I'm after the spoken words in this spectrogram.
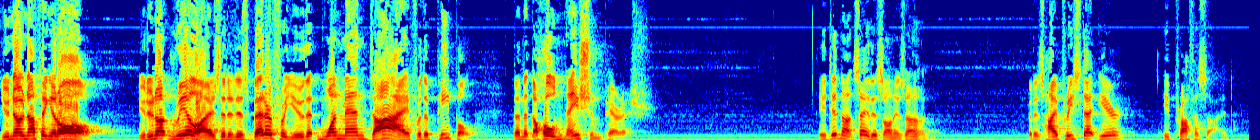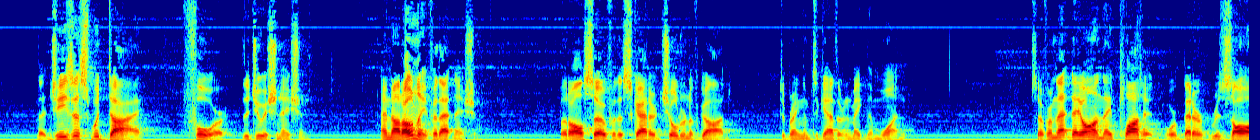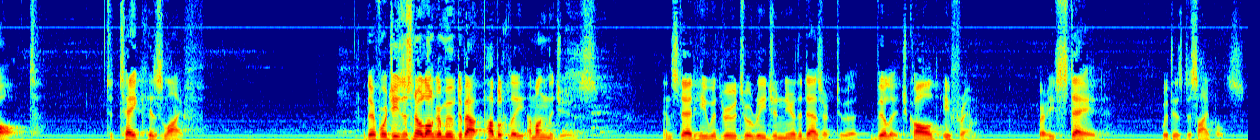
You know nothing at all. You do not realize that it is better for you that one man die for the people than that the whole nation perish. He did not say this on his own, but as high priest that year, he prophesied that Jesus would die for the Jewish nation. And not only for that nation, but also for the scattered children of God to bring them together and make them one. So from that day on, they plotted, or better, resolved, to take his life. Therefore, Jesus no longer moved about publicly among the Jews. Instead, he withdrew to a region near the desert, to a village called Ephraim, where he stayed with his disciples.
